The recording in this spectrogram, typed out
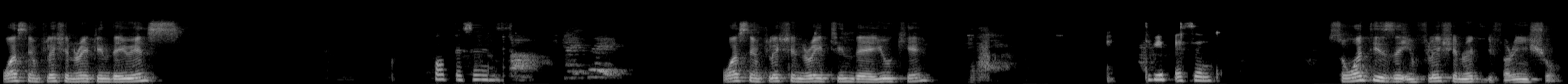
What's the inflation rate in the US? Four percent. What's the inflation rate in the UK? Three percent. So what is the inflation rate differential?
